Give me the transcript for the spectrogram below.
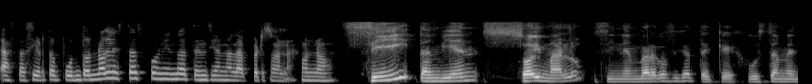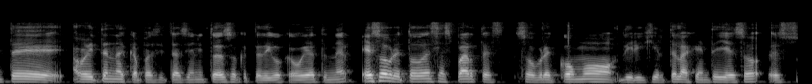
hasta cierto punto no le estás poniendo atención a la persona, ¿o no? Sí, también soy malo, sin embargo, fíjate que justamente ahorita en la capacitación y todo eso que te digo que voy a tener, es sobre todo esas partes, sobre cómo dirigirte a la gente y eso es,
